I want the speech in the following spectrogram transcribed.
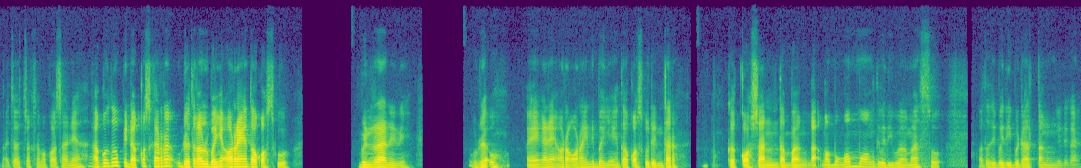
Gak cocok sama kosannya. Aku tuh pindah kos karena udah terlalu banyak orang yang tahu kosku. Beneran ini. Udah oh kayaknya orang-orang ini banyak yang tahu kosku dan ntar ke kosan tanpa nggak ngomong-ngomong tiba-tiba masuk atau tiba-tiba datang gitu kan.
